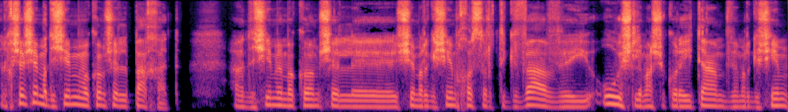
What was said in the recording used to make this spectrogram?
אני חושב שהם אדישים ממקום של פחד. אדישים ממקום של אה, שמרגישים חוסר תקווה וייאוש למה שקורה איתם ומרגישים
